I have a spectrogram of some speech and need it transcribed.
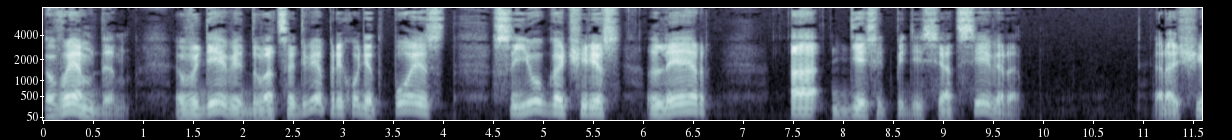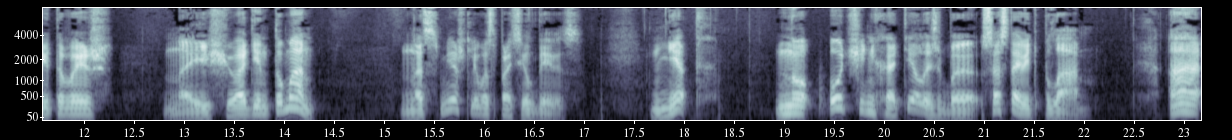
В Эмден в 9.22 приходит поезд с юга через Лейер, а 10.50 с севера. «Рассчитываешь на еще один туман?» — насмешливо спросил Дэвис. «Нет, но очень хотелось бы составить план. А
